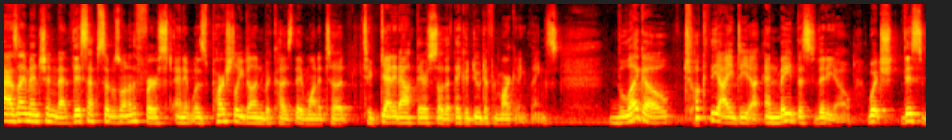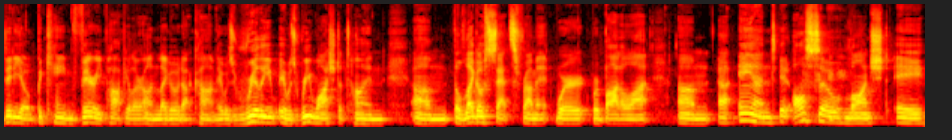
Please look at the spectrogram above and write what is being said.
as I mentioned, that this episode was one of the first, and it was partially done because they wanted to to get it out there so that they could do different marketing things. Lego took the idea and made this video, which this video became very popular on Lego.com. It was really it was rewatched a ton. Um, the Lego sets from it were were bought a lot. Um, uh, and it also launched a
